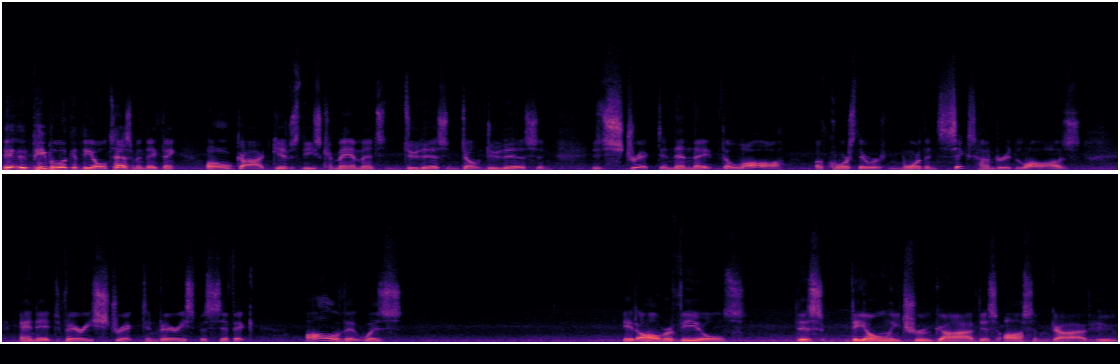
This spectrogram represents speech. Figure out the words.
People look at the Old Testament, they think, oh, God gives these commandments and do this and don't do this, and it's strict. And then they, the law, of course, there were more than 600 laws, and it's very strict and very specific. All of it was, it all reveals this, the only true God, this awesome God who.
